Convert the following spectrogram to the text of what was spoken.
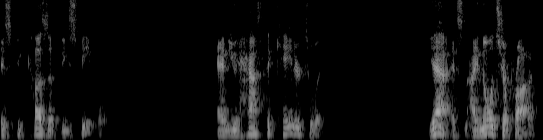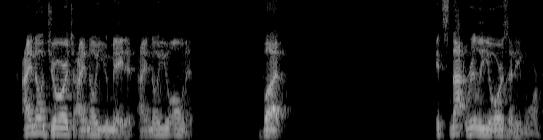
is because of these people. And you have to cater to it. Yeah, it's I know it's your product. I know George, I know you made it. I know you own it. But it's not really yours anymore.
